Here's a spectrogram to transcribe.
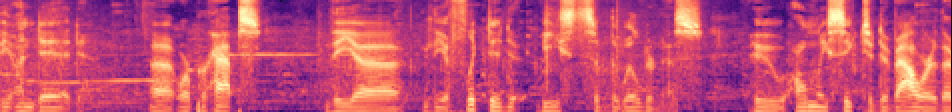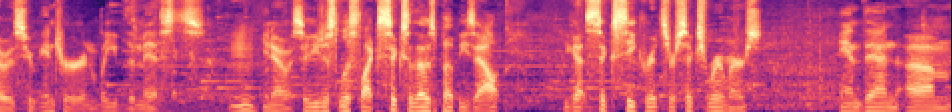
the undead, uh, or perhaps the uh, the afflicted beasts of the wilderness, who only seek to devour those who enter and leave the mists. You know, so you just list like six of those puppies out. You got six secrets or six rumors, and then um,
